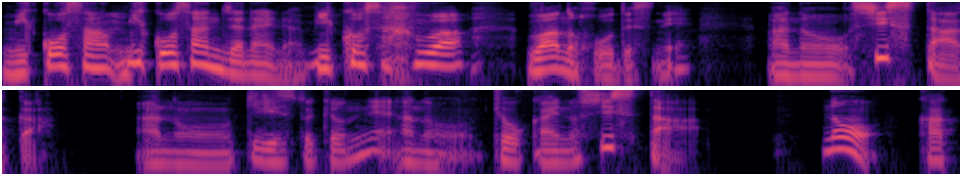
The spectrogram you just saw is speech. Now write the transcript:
巫女さん、巫女さんじゃないな、巫女さんは和の方ですね。あの、シスターか。あの、キリスト教のね、あの、教会のシスターの格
